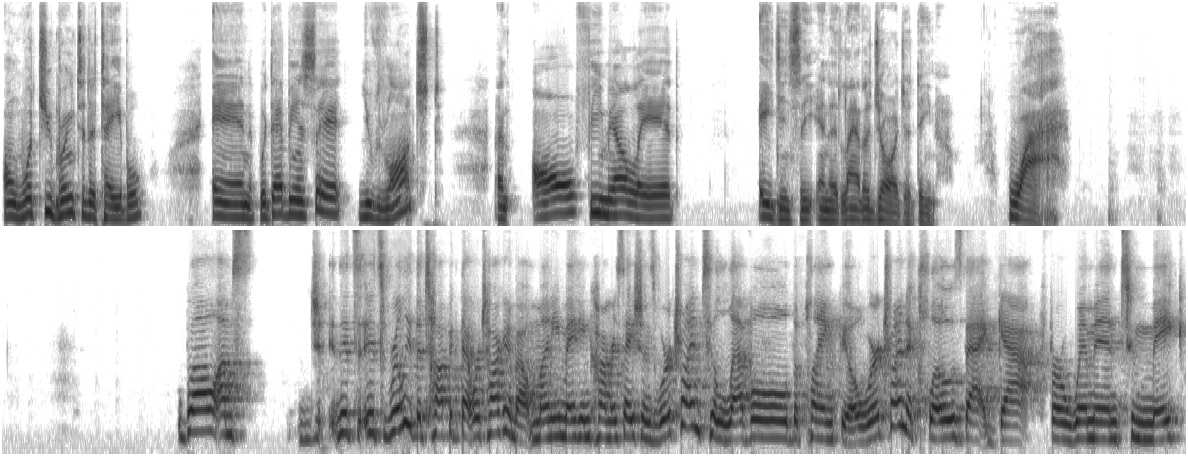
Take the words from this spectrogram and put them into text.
on what you bring to the table. And with that being said you've launched an all female led agency in atlanta georgia dina. Why? Well, I'm it's it's really the topic that we're talking about money making conversations. We're trying to level the playing field. We're trying to close that gap for women to make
